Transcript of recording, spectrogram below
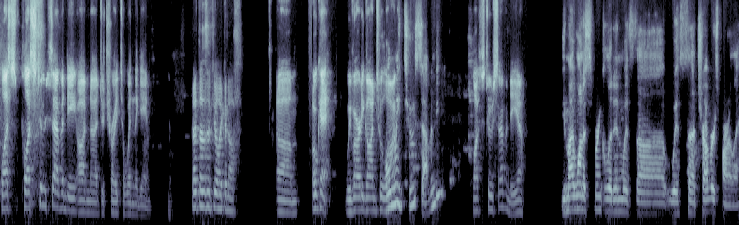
plus plus two seventy on uh, Detroit to win the game. That doesn't feel like enough. Um. Okay, we've already gone too long. Only two seventy. Plus two seventy. Yeah you might want to sprinkle it in with uh, with uh, Trevor's parlay.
